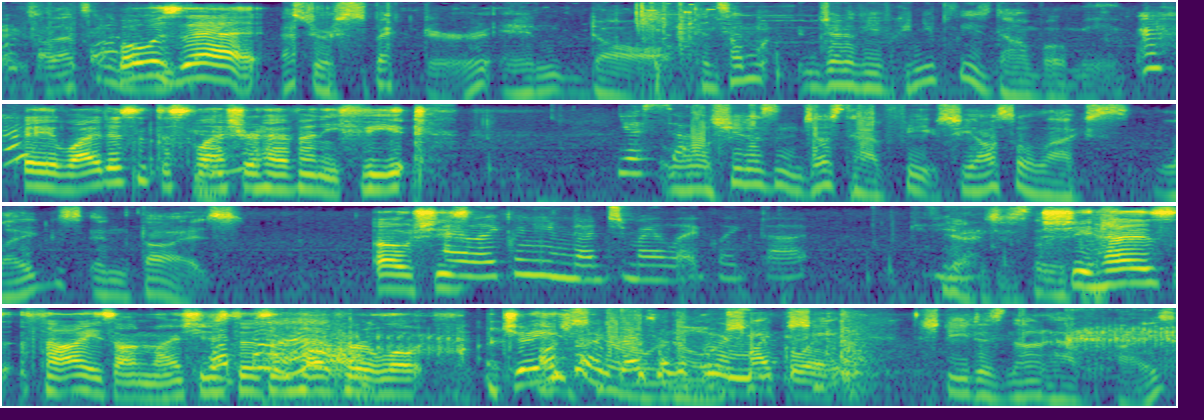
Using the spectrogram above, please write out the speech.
Okay, so that's gonna What be was that? That's your Spectre and Dahl. Can someone, Genevieve, can you please downvote me? Mm-hmm. Hey, why doesn't the slasher mm-hmm. have any feet? Yes, sir. Well, she doesn't just have feet. She also lacks legs and thighs. Oh, she's I like when you nudge my leg like that. Could you- Yeah, just. she push has thighs on mine. She just What the doesn't have her hell? lower. I'm Jace, trying to guess No, no, she, she, she does not have thighs.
